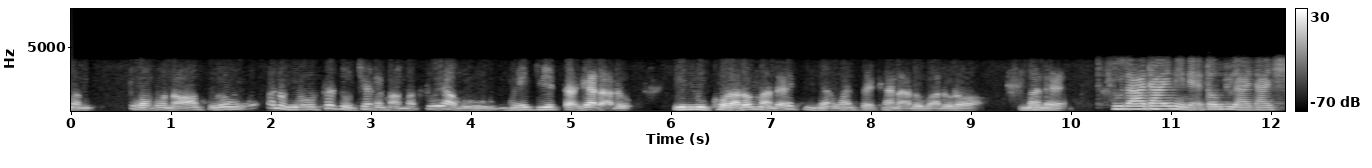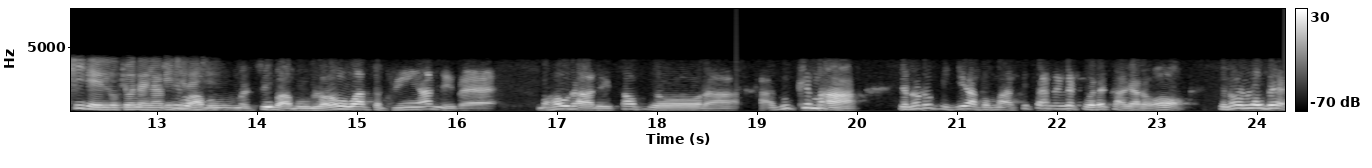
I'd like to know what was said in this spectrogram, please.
မတော့ဘောနော်သူတို့အဲ့လိုမျိုးဖက်ဆိုချက်တွေမှာမတွေ့ရဘူးငွေကြေးတန်ရတာတို့ဒီလူခေါ်တာတော့မှန်တယ်ကြီးကြံဝမ်းသက်ခန်းတာတို့ဘာတို့တော့မှန်တယ် လူသားတိုင်းအနေနဲ့အသုံးပြုတာဒါရှိတယ်လို့ပြောနိုင်လားရှိပါဘူးမရှိပါဘူးလောဝတ်တပင်ကနေပဲမဟုတ်တာတွေစောက်ပြောတာအခုခေတ်မှာကျွန်တော်တို့ပြည်ကြီးကပမာစစ်တမ်းနဲ့လက်တွေ့တဲ့ခါကျတော့ကျွန်တော်လုပ်တဲ့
